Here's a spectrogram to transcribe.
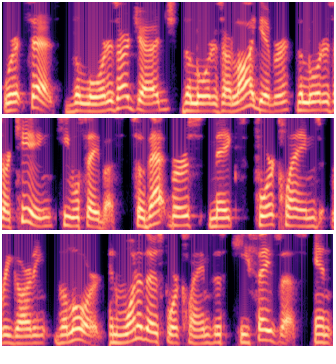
where it says, The Lord is our judge, the Lord is our lawgiver, the Lord is our king, he will save us. So that verse makes four claims regarding the Lord. And one of those four claims is he saves us. And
